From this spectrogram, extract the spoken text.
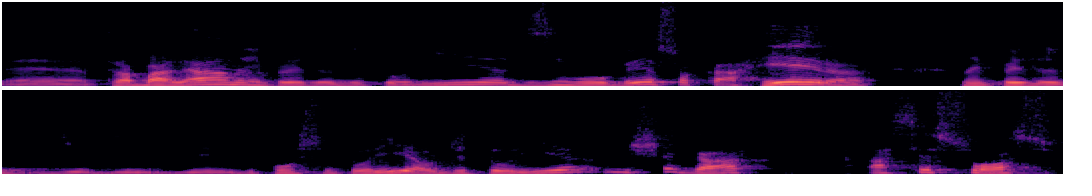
é, trabalhar na empresa de auditoria, desenvolver sua carreira na empresa de, de, de, de, consultoria, auditoria e chegar a ser sócio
